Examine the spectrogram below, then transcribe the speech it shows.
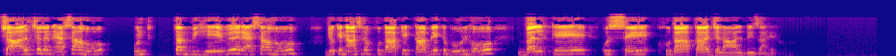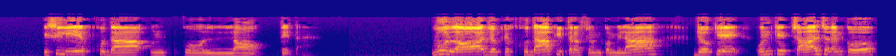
चाल चलन ऐसा हो, उनका बिहेवियर ऐसा हो, जो कि ना सिर्फ़ खुदा के काबिल कबूल हो, बल्कि उससे खुदा का जलाल भी ज़ाहिर हो। इसीलिए खुदा उनको लॉ देता है। वो लॉ जो कि खुदा की तरफ़ से उनको मिला, जो कि उनके चाल चलन को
